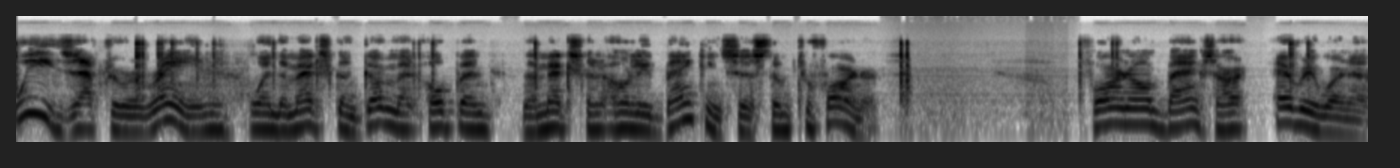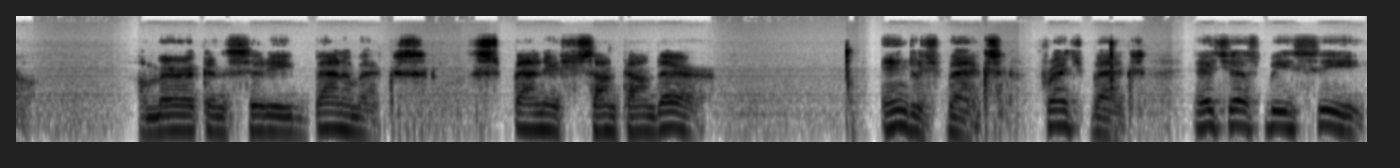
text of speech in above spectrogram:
weeds after a rain when the Mexican government opened the Mexican only banking system to foreigners. Foreign owned banks are everywhere now American Citi Banamex, Spanish Santander, English banks, French banks, HSBC,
